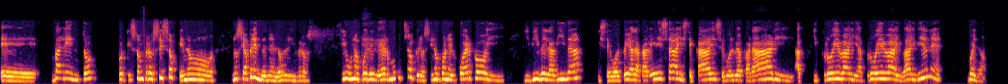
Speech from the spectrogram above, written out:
eh, va lento porque son procesos que no, no se aprenden en los libros. ¿sí? Uno puede leer mucho, pero si no pone el cuerpo y, vive la vida y se golpea la cabeza y se cae y se vuelve a parar y, y prueba y aprueba y va y viene, bueno,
